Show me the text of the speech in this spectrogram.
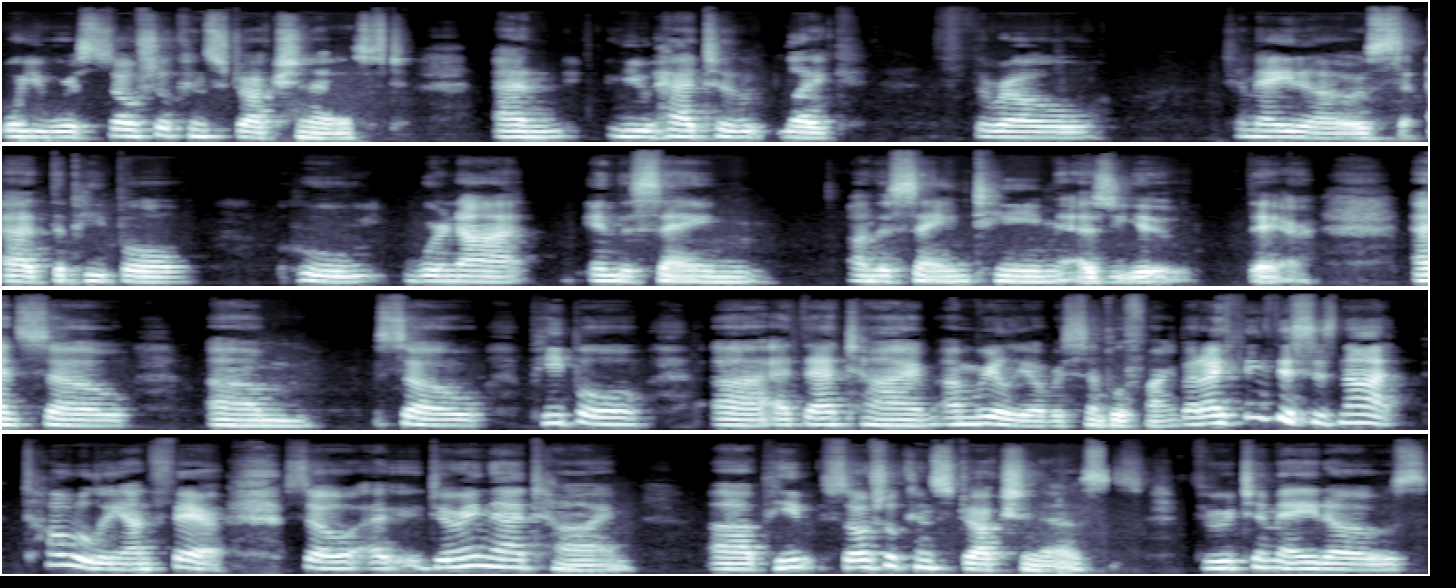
or you were a social constructionist and you had to like throw tomatoes at the people who were not in the same on the same team as you there. And so um, so people uh, at that time i'm really oversimplifying but i think this is not totally unfair. So uh, during that time uh, pe- social constructionists threw tomatoes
